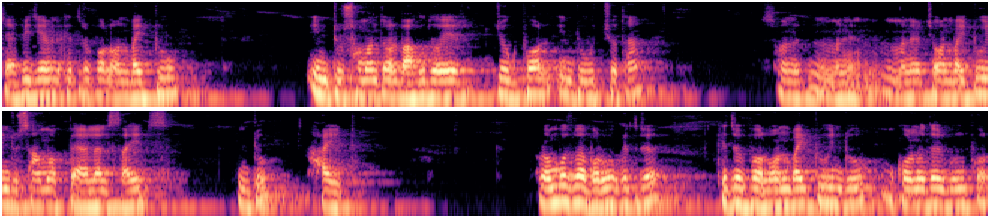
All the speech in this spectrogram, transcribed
ট্র্যাপিজিয়ামের ক্ষেত্রফল ওয়ান বাই টু ইন্টু সমান্তরাল বাহুদ্বয়ের যোগফল ইন্টু উচ্চতা। মানে মানে হচ্ছে one by two into sum of parallel sides into height rhombus বা বর্গক্ষেত্রের ক্ষেত্রফল ওয়ান বাই টু ইন্টু কর্ণদ্বয়ের গুণফল,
